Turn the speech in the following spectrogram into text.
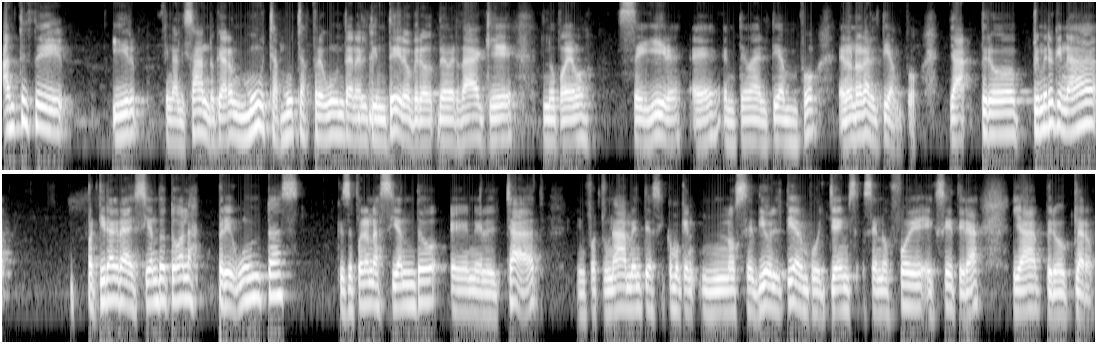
antes de ir finalizando, quedaron muchas, muchas preguntas en el tintero, pero de verdad que no podemos seguir eh, en tema del tiempo, en honor al tiempo. Ya, pero primero que nada, partir agradeciendo todas las preguntas que se fueron haciendo en el chat. Infortunadamente así como que no se dio el tiempo, James se nos fue, etcétera, ya, pero claro,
